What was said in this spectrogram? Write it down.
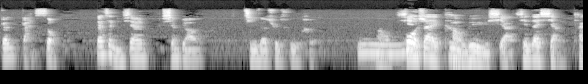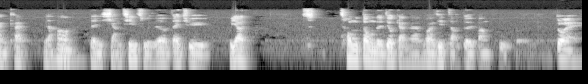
跟感受，但是你现在先不要急着去复合，哦，嗯，现在考虑一下，现在想看看，然后嗯。等想清楚之后再去，不要冲冲动的就赶赶快去找对方复合。对，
